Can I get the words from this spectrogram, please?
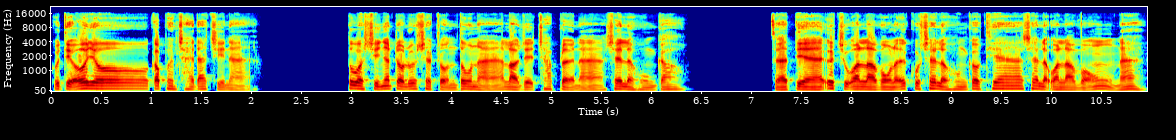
Cụ tiểu yo có phần trái đã chỉ nà. Tôi chỉ nhớ trâu lúc sẽ trốn tôi nà lò dễ chấp lời nà, sẽ là hùng cao. Giờ tia ước chủ là vòng là ước cụ sẽ là hùng cao thia, sẽ là là vòng, nà.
